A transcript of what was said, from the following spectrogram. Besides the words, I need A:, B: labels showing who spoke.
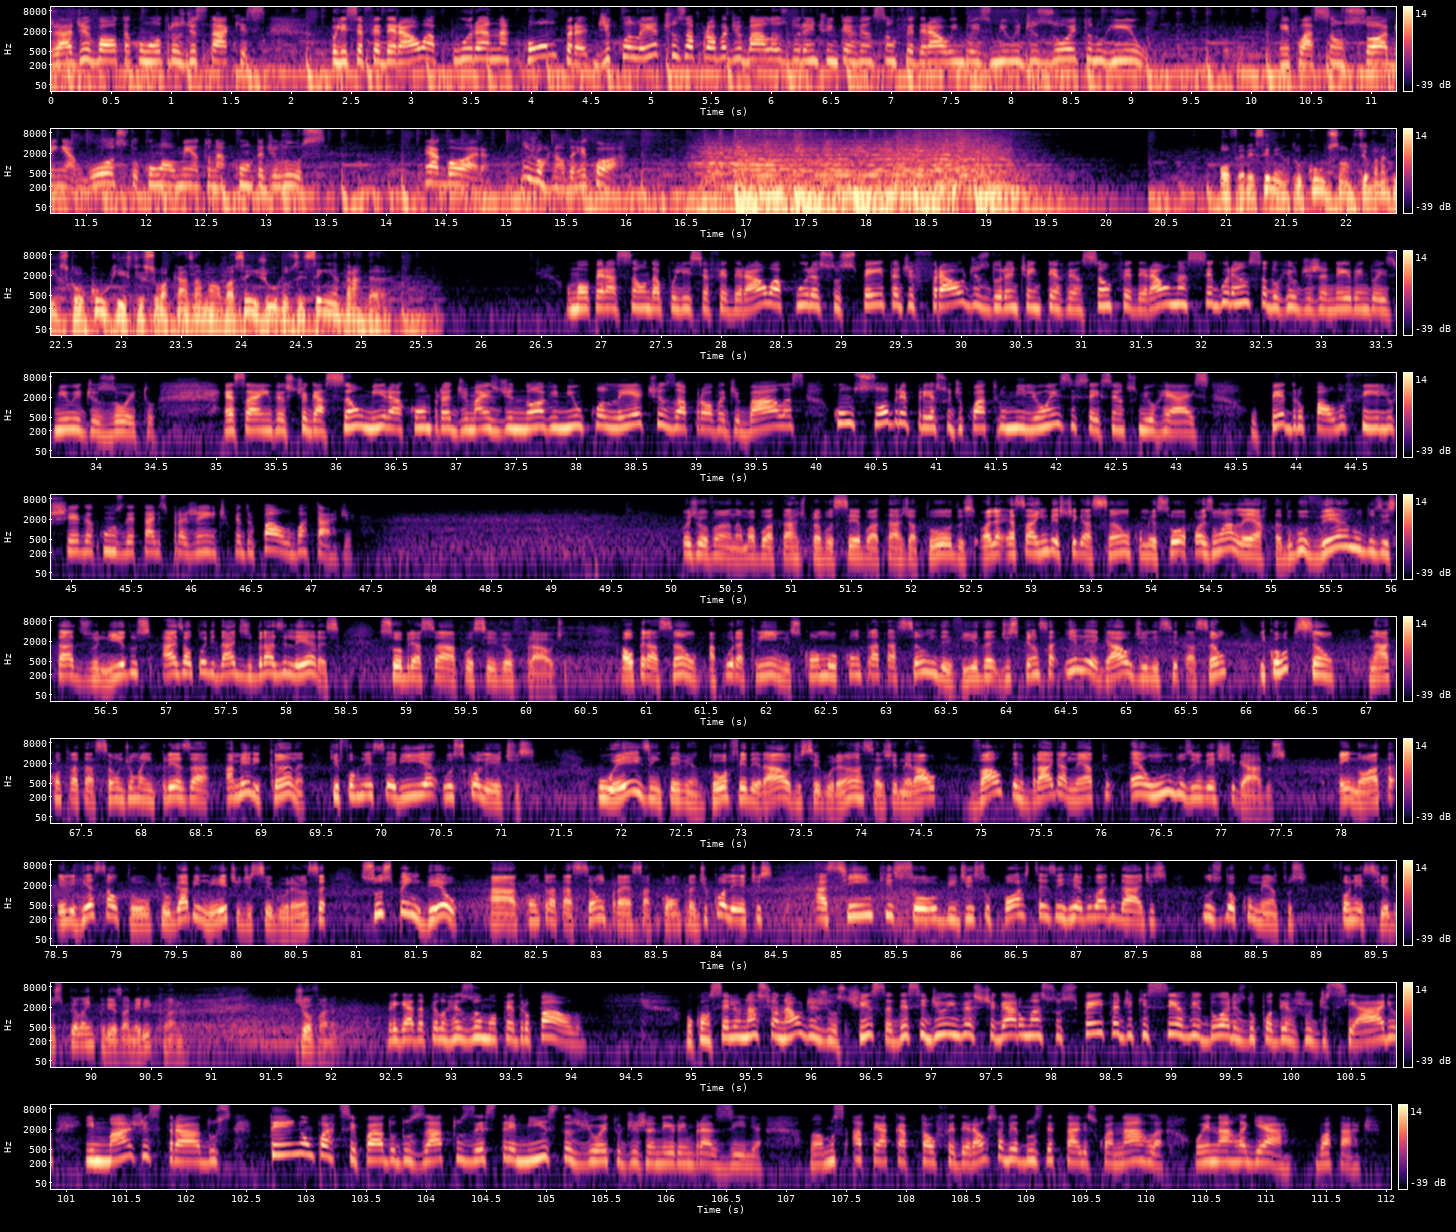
A: Já de volta com outros destaques. Polícia Federal apura na compra de coletes à prova de balas durante a intervenção federal em 2018 no Rio. Inflação sobe em agosto com aumento na conta de luz. É agora, no Jornal da Record.
B: Oferecimento Consórcio Bradesco. Conquiste sua casa nova sem juros e sem entrada.
A: Uma operação da Polícia Federal apura suspeita de fraudes durante a intervenção federal na segurança do Rio de Janeiro em 2018. Essa investigação mira a compra de mais de 9 mil coletes à prova de balas, com um sobrepreço de 4 milhões e 600 mil reais. O Pedro Paulo Filho chega com os detalhes para a gente. Pedro Paulo, boa tarde.
C: Oi, Giovana, uma boa tarde para você, boa tarde a todos. Olha, essa investigação começou após um alerta do governo dos Estados Unidos às autoridades brasileiras sobre essa possível fraude. A operação apura crimes como contratação indevida, dispensa ilegal de licitação e corrupção na contratação de uma empresa americana que forneceria os coletes. O ex-interventor federal de segurança, general Walter Braga Neto, é um dos investigados. Em nota, ele ressaltou que o Gabinete de Segurança suspendeu a contratação para essa compra de coletes assim que soube de supostas irregularidades nos documentos fornecidos pela empresa americana. Giovana.
A: Obrigada pelo resumo, Pedro Paulo. O Conselho Nacional de Justiça decidiu investigar uma suspeita de que servidores do Poder Judiciário e magistrados tenham participado dos atos extremistas de 8 de janeiro em Brasília. Vamos até a capital federal saber dos detalhes com a Narla. Oi, Narla Guiar. Boa tarde.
